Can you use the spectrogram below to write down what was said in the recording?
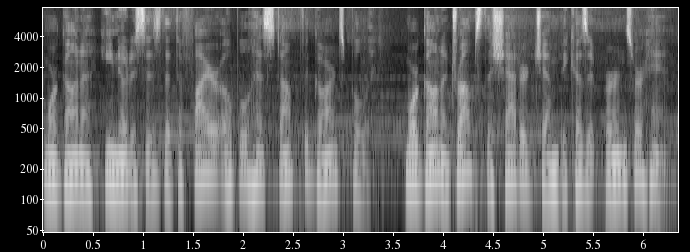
Morgana, he notices that the fire opal has stopped the guard's bullet. Morgana drops the shattered gem because it burns her hand.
